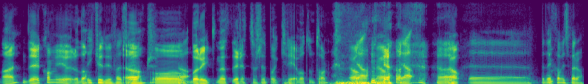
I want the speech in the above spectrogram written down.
Nei, det kan vi gjøre, da. det kunne vi faktisk Ja, gjort. og Ja. bare rett og slett bare kreve at de tar den. ja, Ja, ja. ja. Ja. Eh, men det kan vi spørre om.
